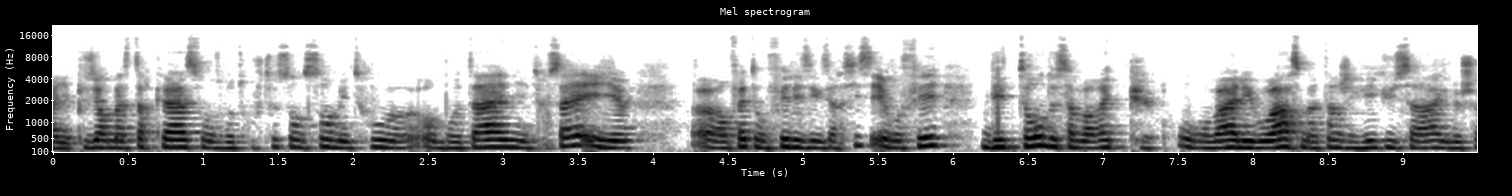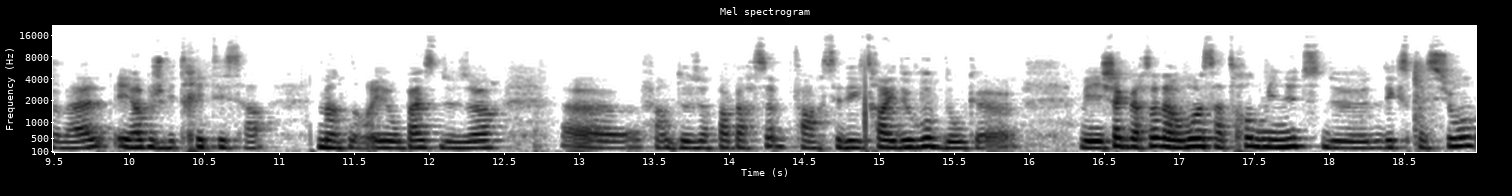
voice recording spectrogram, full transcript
il y a plusieurs masterclass, on se retrouve tous ensemble et tout en Bretagne et tout ça. Et en fait, on fait des exercices et on fait des temps de savoir-être pur. On va aller voir, ce matin j'ai vécu ça avec le cheval, et hop, je vais traiter ça maintenant. Et on passe deux heures, enfin deux heures par personne, enfin c'est des travails de groupe, donc mais chaque personne a au moins sa 30 minutes d'expression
